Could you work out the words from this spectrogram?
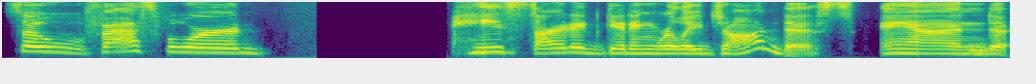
so fast forward, he started getting really jaundiced and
